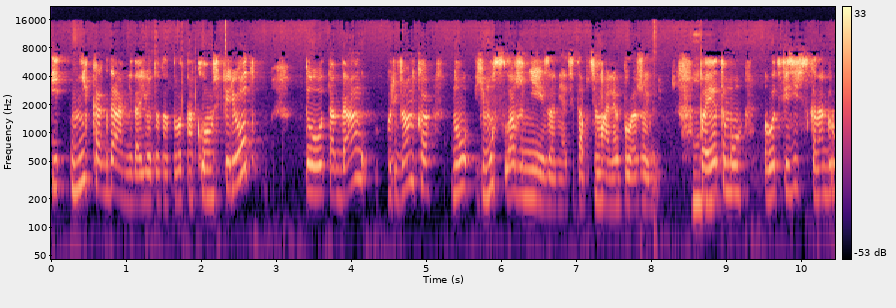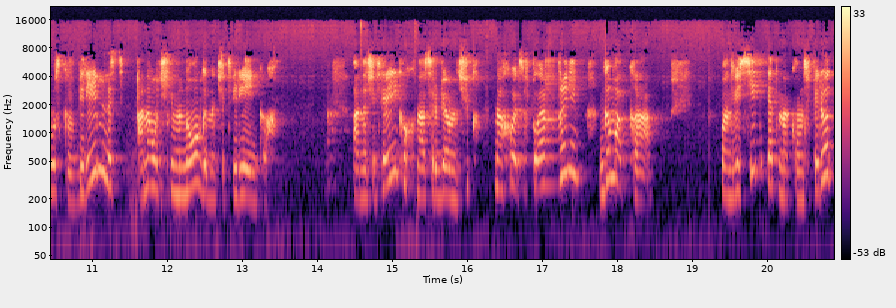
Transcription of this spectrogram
и никогда не дает этот вот наклон вперед, то тогда у ребенка, ну, ему сложнее занять это оптимальное положение. Mm-hmm. Поэтому вот физическая нагрузка в беременность, она очень много на четвереньках. А на четвереньках у нас ребеночек находится в положении гамака. Он висит, это наклон вперед,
